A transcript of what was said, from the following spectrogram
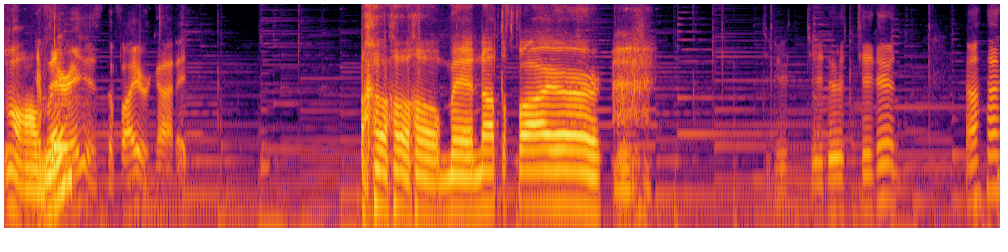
Oh if man. there is, the fire got it. Oh man, not the fire. Uh-huh,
